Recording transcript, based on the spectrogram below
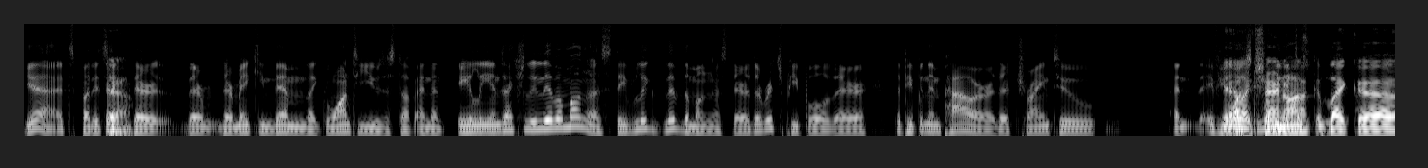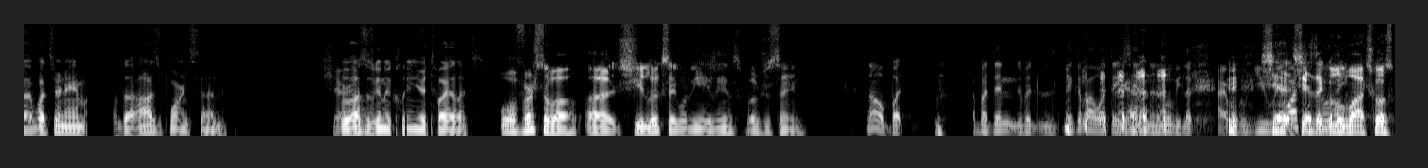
yeah, it's but it's Yeah. like they're they're they're making them like want to use this stuff, and that aliens actually live among us. They've li- lived among us. They're the rich people. They're the people in power. They're trying to, and if you yeah, watch like the Sharon movie, Os talk ab- like uh what's her name? The Osbourne son. Sharon Who else is gonna clean your toilets? Well, first of all, uh, she looks like one of the aliens. But I'm just saying. No, but but then but think about what they said in the movie. Look, I, you she, has, rewatch she has this a gold watch. Goes.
